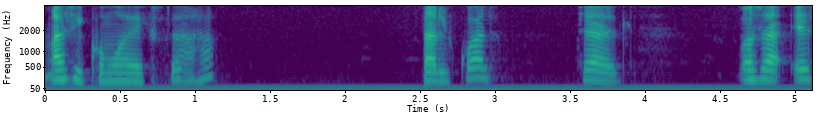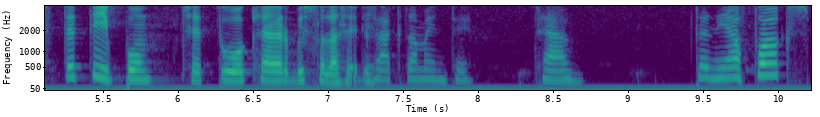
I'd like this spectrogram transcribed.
Así como Dexter. Ajá. Tal cual. O sea, o sea, este tipo se tuvo que haber visto la serie. Exactamente. O sea, tenía Fox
